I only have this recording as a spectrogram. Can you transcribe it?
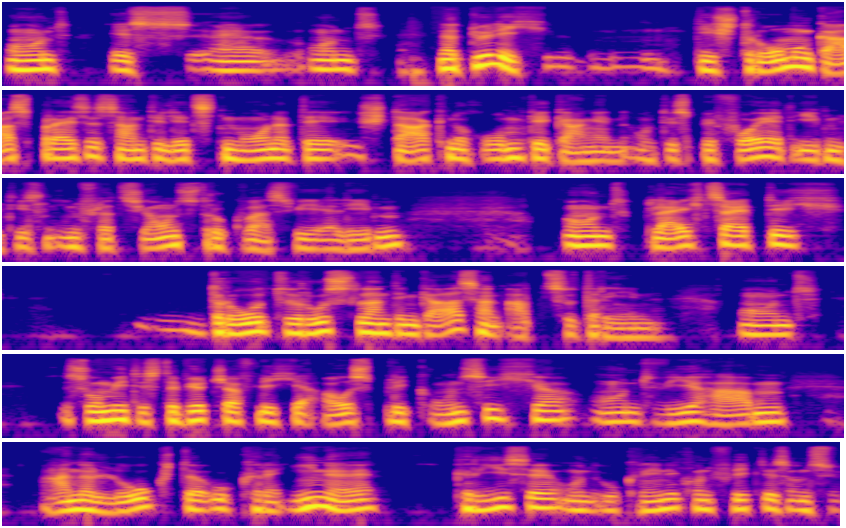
Und es äh, und natürlich die Strom- und Gaspreise sind die letzten Monate stark nach oben gegangen und das befeuert eben diesen Inflationsdruck, was wir erleben. Und gleichzeitig droht Russland den Gashahn abzudrehen. Und somit ist der wirtschaftliche Ausblick unsicher und wir haben analog der Ukraine Krise und Ukraine-Konfliktes uns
